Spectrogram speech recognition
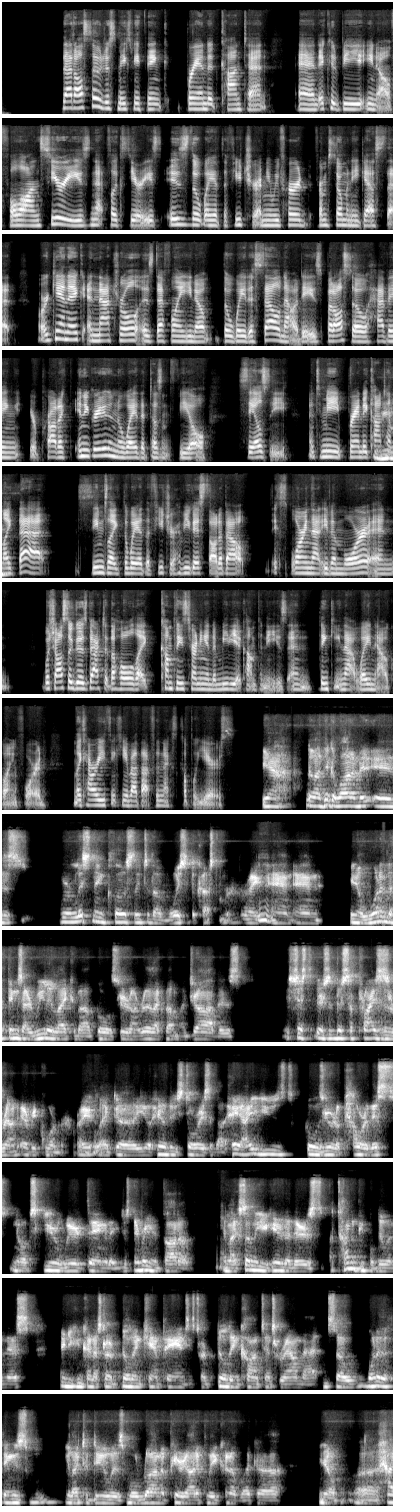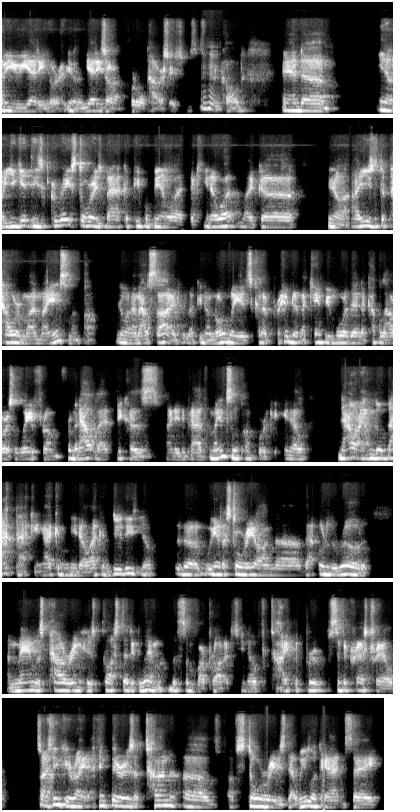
That also just makes me think branded content and it could be you know full on series netflix series is the way of the future i mean we've heard from so many guests that organic and natural is definitely you know the way to sell nowadays but also having your product integrated in a way that doesn't feel salesy and to me branded content mm-hmm. like that seems like the way of the future have you guys thought about exploring that even more and which also goes back to the whole like companies turning into media companies and thinking that way now going forward like, how are you thinking about that for the next couple years? Yeah, no, I think a lot of it is we're listening closely to the voice of the customer, right? Mm-hmm. And and you know, one of the things I really like about Goal Zero, and I really like about my job is it's just there's there's surprises around every corner, right? Mm-hmm. Like uh, you'll hear these stories about, hey, I used Goal Zero to power this, you know, obscure weird thing that you just never even thought of, and like suddenly you hear that there's a ton of people doing this, and you can kind of start building campaigns and start building content around that. And so one of the things we like to do is we'll run a periodically kind of like a, you know, uh, how do you Yeti or, you know, Yetis are portable power stations, mm-hmm. they're called. And, um, you know, you get these great stories back of people being like, you know what, like, uh, you know, I use it to power my, my insulin pump. You know, when I'm outside, like, you know, normally it's kind of prohibitive. I can't be more than a couple hours away from, from an outlet because I need to have my insulin pump working, you know, now I can go backpacking. I can, you know, I can do these, you know, the, we had a story on uh, that to the Road a man was powering his prosthetic limb with some of our products, you know, to hike the Pacific Crest Trail. So I think you're right. I think there is a ton of, of stories that we look at and say,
